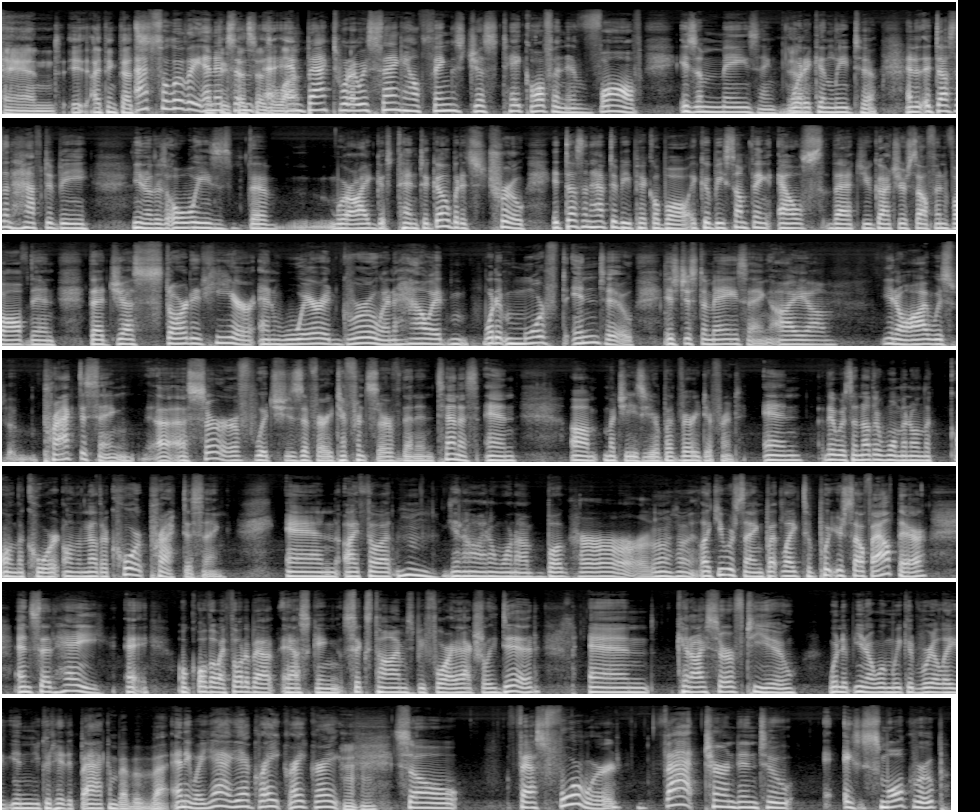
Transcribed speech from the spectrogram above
And it, I think that's Absolutely, and it's that am- says a lot. and back to what I was saying, how things just take off and evolve is amazing. What it can lead to, and it- it doesn't have to be, you know. There's always the where I tend to go, but it's true. It doesn't have to be pickleball. It could be something else that you got yourself involved in that just started here, and where it grew and how it what it morphed into is just amazing. I um you know, I was practicing uh, a serve, which is a very different serve than in tennis, and um, much easier, but very different. And there was another woman on the on the court, on another court, practicing. And I thought, hmm, you know, I don't want to bug her, or like you were saying, but like to put yourself out there, and said, hey. eh, Although I thought about asking six times before I actually did, and can I serve to you? When it, you know when we could really and you could hit it back and blah blah blah. Anyway, yeah, yeah, great, great, great. Mm-hmm. So fast forward, that turned into a small group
